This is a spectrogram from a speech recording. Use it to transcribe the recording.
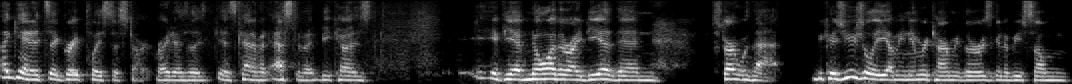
again, it's a great place to start, right? As a, as kind of an estimate, because if you have no other idea, then start with that. Because usually, I mean, in retirement, there is going to be some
